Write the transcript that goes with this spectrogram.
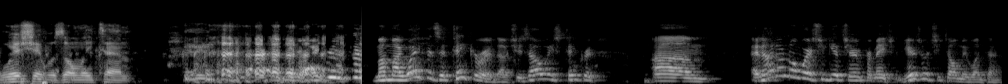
Wish it was only ten. my, my wife is a tinkerer though. She's always tinkering. Um, and I don't know where she gets her information. Here's what she told me one time.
